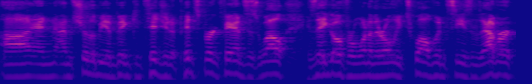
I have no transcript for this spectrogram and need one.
Uh, and I'm sure there'll be a big contingent of Pittsburgh fans as well as they go for one of their only 12 win seasons ever.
